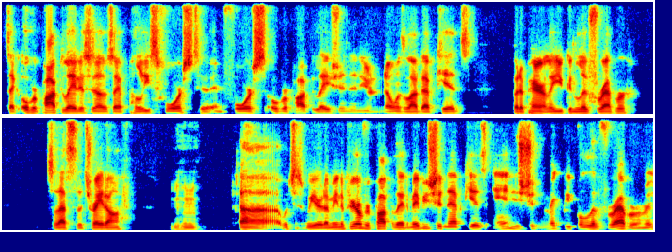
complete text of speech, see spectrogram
it's like overpopulated, so there's like a police force to enforce overpopulation, and you're, no one's allowed to have kids, but apparently you can live forever. So that's the trade-off, Mm-hmm. uh, which is weird. I mean, if you're overpopulated, maybe you shouldn't have kids, and you shouldn't make people live forever. I mean,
